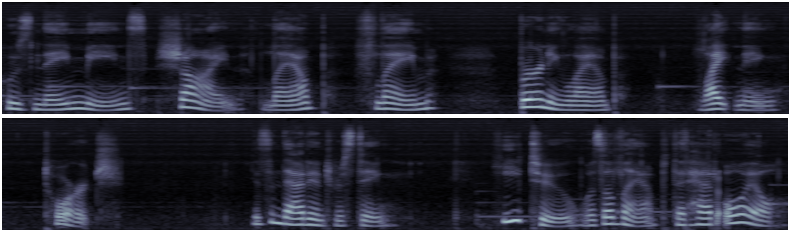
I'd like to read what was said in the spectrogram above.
whose name means shine, lamp, flame, burning lamp, lightning, torch. Isn't that interesting? He too was a lamp that had oil.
